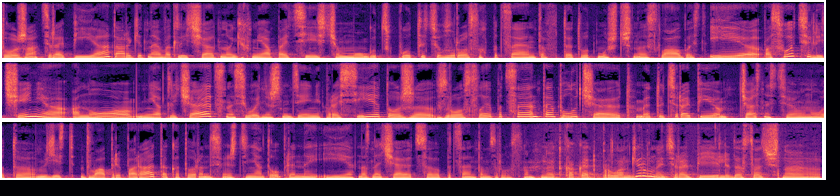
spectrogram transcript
тоже терапия таргетная, в отличие от многих миопатий, с чем могут спутать у взрослых пациентов вот эту вот мышечную слабость. И, по сути, лечение, оно не отличается на сегодняшний день. В России тоже взрослые пациенты получают эту терапию. В частности, ну вот есть два препарата, которые на сегодняшний день одобрены и назначаются пациентам взрослым. Но это какая-то пролонгированная терапия или достаточно...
